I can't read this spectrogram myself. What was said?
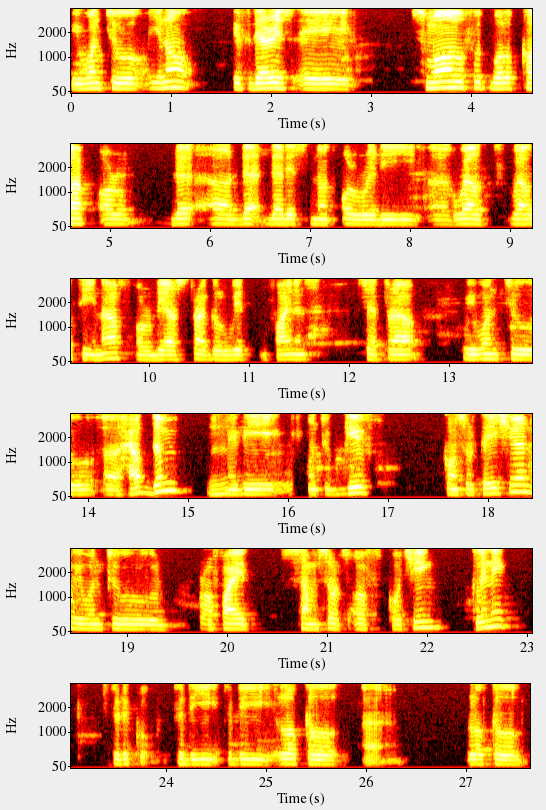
we want to, you know, if there is a small football club or that uh, that that is not already uh, wealth wealthy enough or they are struggle with finance etc we want to uh, help them. Mm-hmm. maybe we want to give consultation. We want to provide some sorts of coaching clinic to the to the to the local uh, local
